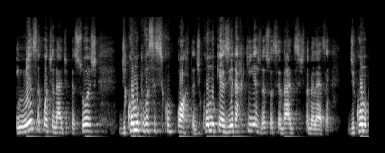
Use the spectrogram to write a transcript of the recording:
imensa quantidade de pessoas de como que você se comporta, de como que as hierarquias da sociedade se estabelecem, de como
